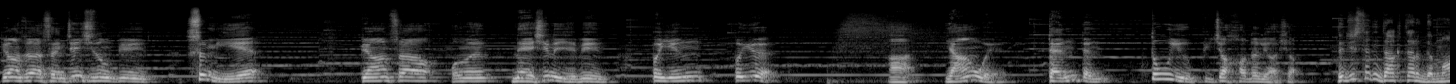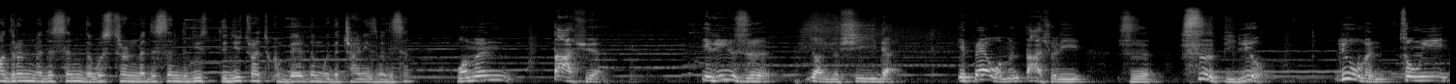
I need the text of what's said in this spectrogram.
比方说神经系统病，失眠，比方说我们男性的疾病，不孕不育，啊，阳痿等等，都有比较好的疗效。Did you study, doctor, the modern medicine, the Western medicine? Did you did you try to compare them with the Chinese medicine? 我们大学一定是要有西医的，一般我们大学里是四比六，六门中医，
